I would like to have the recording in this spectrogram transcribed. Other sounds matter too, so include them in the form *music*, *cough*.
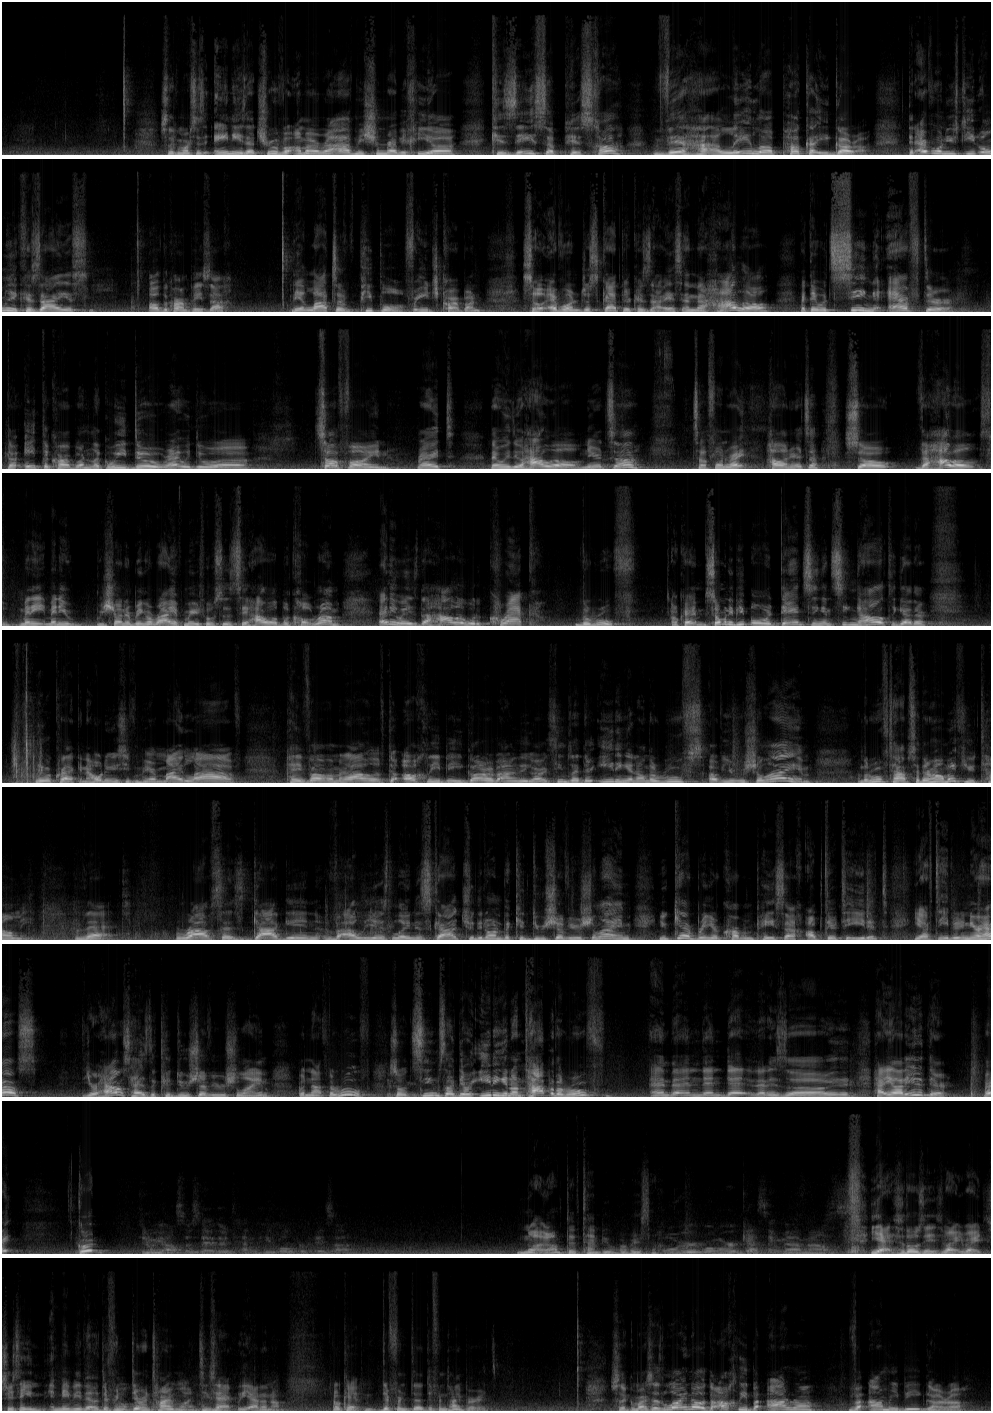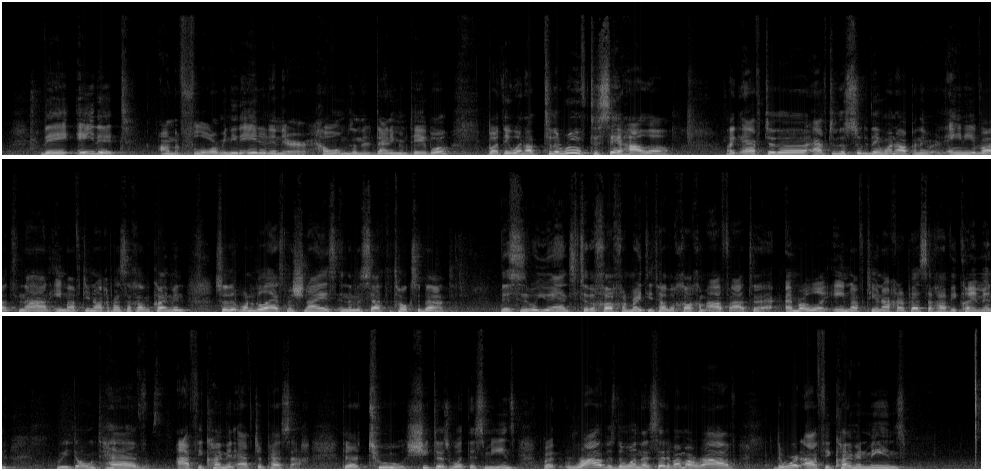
So the Gemara says, "Aini is that true?" Amarav mishum Rabbi Chia kizesa pischa v'ha'alela paka igara. That everyone used to eat only a kazayas of the Karban Pesach. They had lots of people for each korban, so everyone just got their kazayas. And the Hallel that they would sing after they ate the korban, like we do, right? We do uh, a tzafine, right? Then we do Hallel nirtza. Tzafon, right? Hallel nirtza. So the Hallel, so many many Rishonim bring a riot. Mary supposed to say Hallel b'kol ram. Anyways, the Hallel would crack the roof. Okay, so many people were dancing and singing Hallel together. They were cracking. Now, what do you see from here? My love. It seems like they're eating it on the roofs of Yerushalayim, on the rooftops of their home. If you tell me that Rav says Gagin v'aliyas leiniskachu. They don't have the kedusha of Yerushalayim. You can't bring your korban pesach up there to eat it. You have to eat it in your house. Your house has the kedusha of Yerushalayim, but not the roof. So it seems like they were eating it on top of the roof, and then then that, that is uh, how you ought to eat it there, right? Good. Didn't we also say there are ten people per Pesach? No, I don't have ten people per Pesach. When we were, when we were guessing the amounts? Yeah, so those days, right, right. So you're saying maybe the different different timelines, *laughs* exactly. Yeah, I don't know. Okay, different uh, different time periods. So the Gemara says, "Lo, no, the achli ba'ara va'amri bi'gara." They ate it on the floor, meaning they ate it in their homes on their dining room table, but they went up to the roof to say Hallel. Like after the after the suda, they went up and they were Eini vatnan imaftina kaimin. So that one of the last mishnayos in the Masechta talks about this is what you answer to the chacham, right? You tell the chacham pesach. We don't have afikaimin after Pesach. There are two shitas what this means, but Rav is the one that said if I'm a Rav, the word afikaimin means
